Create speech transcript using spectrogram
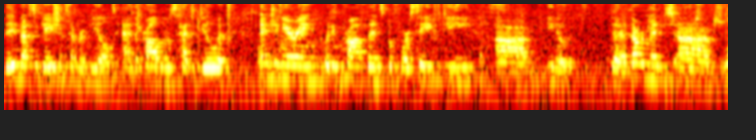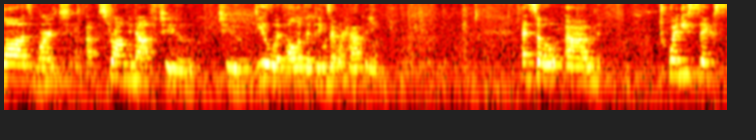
the investigations have revealed, and the problems had to deal with engineering, putting profits before safety, um, you know, the government uh, laws weren't uh, strong enough to, to deal with all of the things that were happening. And so um, 26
